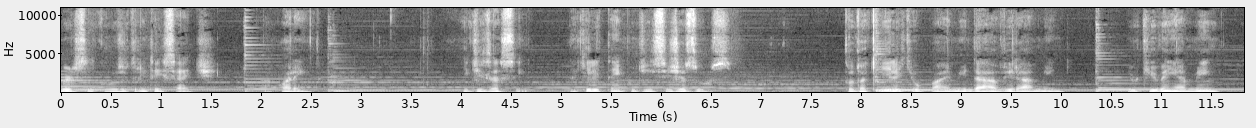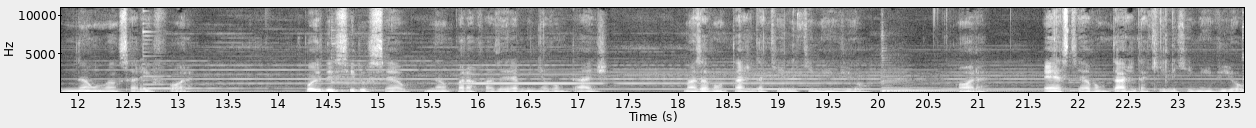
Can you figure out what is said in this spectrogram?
versículos de 37 a 40. E diz assim: Naquele tempo disse Jesus: Todo aquele que o Pai me dá virá a mim, e o que vem a mim não lançarei fora. Pois desci do céu não para fazer a minha vontade, mas a vontade daquele que me enviou. Ora, esta é a vontade daquele que me enviou,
